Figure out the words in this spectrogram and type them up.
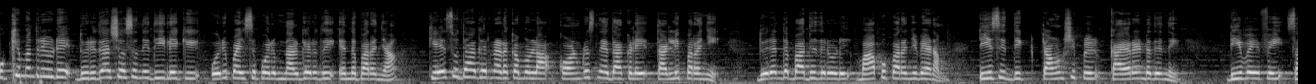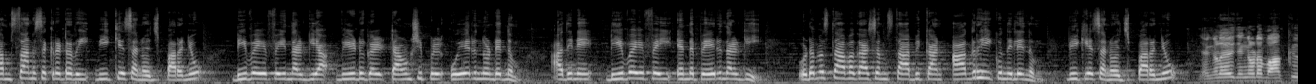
മുഖ്യമന്ത്രിയുടെ ദുരിതാശ്വാസ നിധിയിലേക്ക് ഒരു പൈസ പോലും നൽകരുത് എന്ന് പറഞ്ഞ കെ സുധാകരൻ അടക്കമുള്ള കോൺഗ്രസ് നേതാക്കളെ തള്ളിപ്പറഞ്ഞ് ദുരന്തബാധിതരോട് മാപ്പ് പറഞ്ഞു വേണം ടി സിദ്ദിഖ് ടൗൺഷിപ്പിൽ കയറേണ്ടതെന്ന് ഡിവൈഎഫ്ഐ സംസ്ഥാന സെക്രട്ടറി വി കെ സനോജ് പറഞ്ഞു. ഡിവൈഎഫ്ഐ നൽകിയ വീടുകൾ ടൗൺഷിപ്പിൽ ഉയരുന്നുണ്ടെന്നും അതിനെ ഡിവൈഎഫ്ഐ എന്ന പേര് നൽകി ഉടമസ്ഥാവകാശം സ്ഥാപിക്കാൻ ആഗ്രഹിക്കുന്നില്ലെന്നും വി കെ സനോജ് പറഞ്ഞു. ഞങ്ങൾ ഞങ്ങളുടെ വാക്ക്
